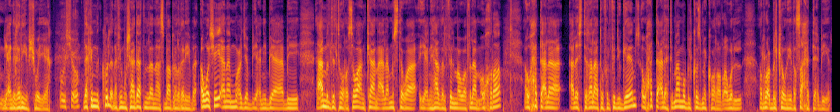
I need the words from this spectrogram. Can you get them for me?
يعني غريب شوية وشو؟ لكن كلنا في مشاهداتنا لنا أسبابنا الغريبة أول شيء أنا معجب يعني بعمل دل تورو سواء كان على مستوى يعني هذا الفيلم أو أفلام أخرى أو حتى على على اشتغالاته في الفيديو games أو حتى على اهتمامه بال cosmic horror أو الرعب الكوني إذا صح التعبير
